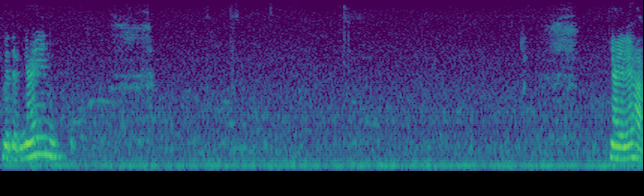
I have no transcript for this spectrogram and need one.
เม็ดอย่างง่ายใหญ่เลยค่ะ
